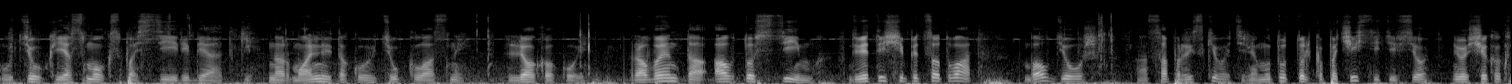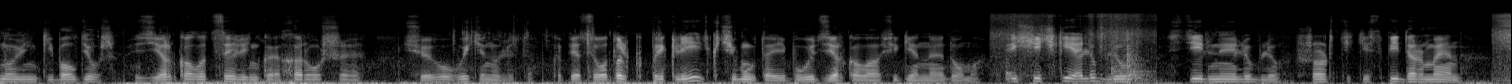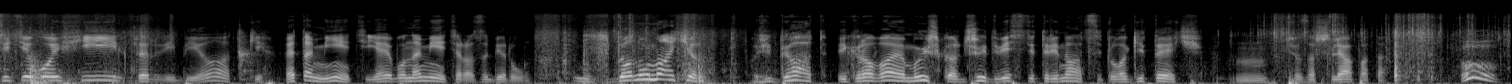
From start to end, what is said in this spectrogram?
Утюг я смог спасти, ребятки. Нормальный такой утюг, классный. Ля какой. Равента Автостим. 2500 ватт. Балдеж. А с опрыскивателем? Ну тут только почистить и все. И вообще как новенький балдеж. Зеркало целенькое, хорошее. Че его выкинули-то? Капец, его только приклеить к чему-то и будет зеркало офигенное дома. Вещички я люблю. Стильные люблю. Шортики, спидермен. Сетевой фильтр, ребятки. Это медь. Я его на медь разоберу. Да ну нахер! Ребят, игровая мышка G213 Logitech. Что за шляпа-то?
